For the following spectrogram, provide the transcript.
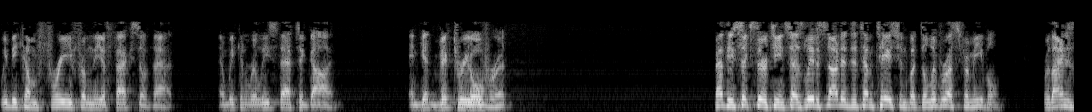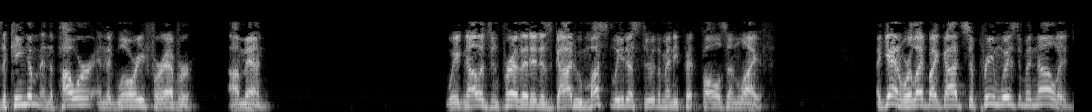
We become free from the effects of that. And we can release that to God and get victory over it. Matthew 6:13 says, "Lead us not into temptation, but deliver us from evil." For thine is the kingdom and the power and the glory forever. Amen. We acknowledge in prayer that it is God who must lead us through the many pitfalls in life. Again, we're led by God's supreme wisdom and knowledge.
